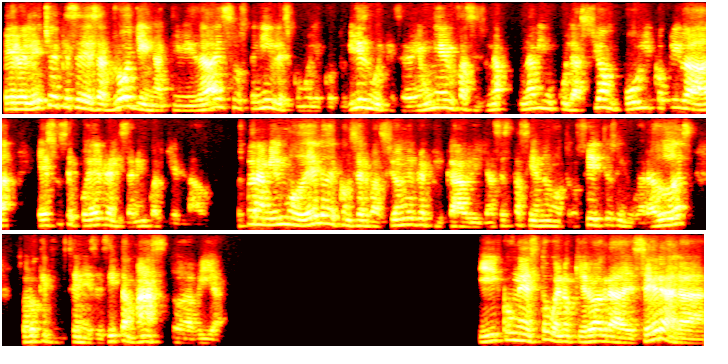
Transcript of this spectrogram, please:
Pero el hecho de que se desarrollen actividades sostenibles como el ecoturismo y que se dé un énfasis, una, una vinculación público-privada, eso se puede realizar en cualquier lado. Entonces, para mí el modelo de conservación es replicable y ya se está haciendo en otros sitios, sin lugar a dudas, solo que se necesita más todavía. Y con esto, bueno, quiero agradecer a la,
